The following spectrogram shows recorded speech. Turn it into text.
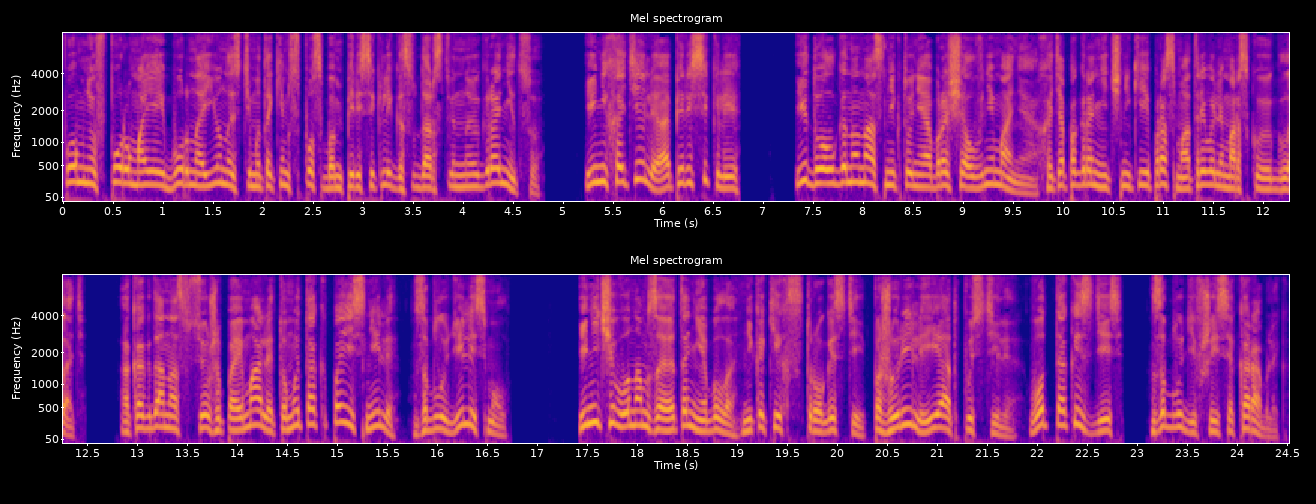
Помню, в пору моей бурной юности мы таким способом пересекли государственную границу. И не хотели, а пересекли. И долго на нас никто не обращал внимания, хотя пограничники и просматривали морскую гладь. А когда нас все же поймали, то мы так и пояснили. Заблудились, мол. И ничего нам за это не было, никаких строгостей. Пожурили и отпустили. Вот так и здесь, заблудившийся кораблик.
